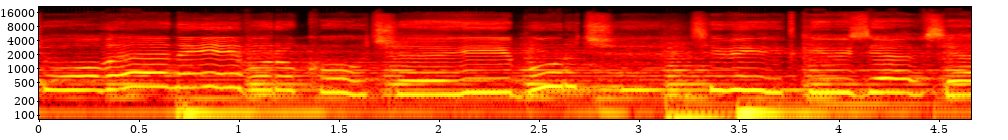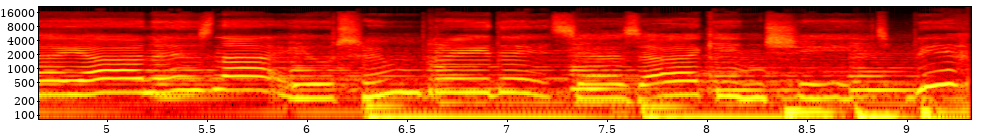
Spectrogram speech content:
човен, і воркоче, і бурчить, взявся, я не знаю, чим прийдеться закінчить. Біг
